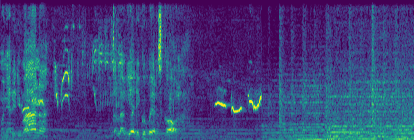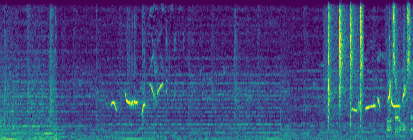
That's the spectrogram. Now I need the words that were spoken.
Mau nyari di mana? Ntar lagi adik gue bayar sekolah. Mangsa mangsa.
